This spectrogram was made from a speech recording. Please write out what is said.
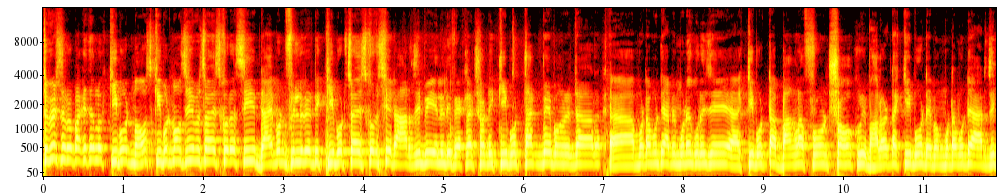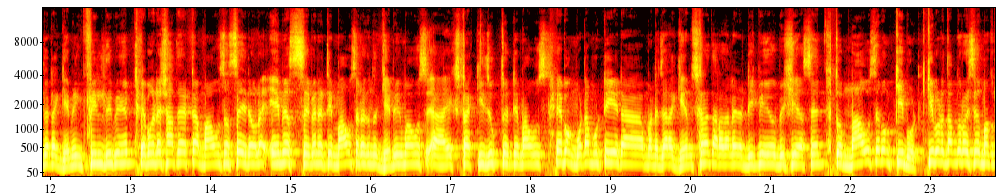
তো বেশ, এবার বাকি থাকল কিবোর্ড মাউস কিবোর্ড মাউস হিসেবে চয়েস করেছি। ডায়মন্ড ফিল্ডের একটি কিবোর্ড চয়েস করেছি। এটা আর জিবি এলইডি ব্যাকলাইট সঠিক কিবোর্ড থাকবে এবং এটার মোটামুটি আমি মনে করি যে কিবোর্ডটা বাংলা ফ্রন্ট সহ খুবই ভালো একটা কিবোর্ড এবং মোটামুটি আর জিবি একটা গেমিং ফিল দিবে। এবং এটার সাথে একটা মাউস আছে, এটা হলো এম এস সেভেন একটি মাউস এটা কিন্তু গেমিং মাউস এক্সট্রা কিযুক্ত একটি মাউস এবং মোটামুটি এটা মানে যারা গেমস খেলে তারা জানে এটা ডিপিএও বেশি আছে। তো মাউস এবং কিবোর্ড কিবোর্ডের দাম ধরা হয়েছে মাত্র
